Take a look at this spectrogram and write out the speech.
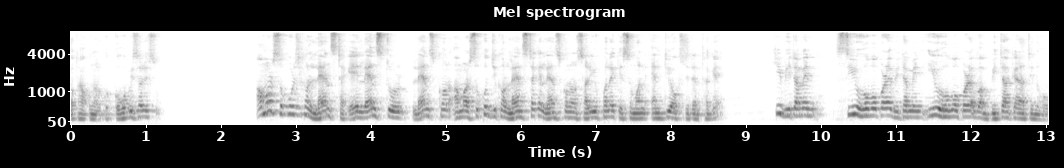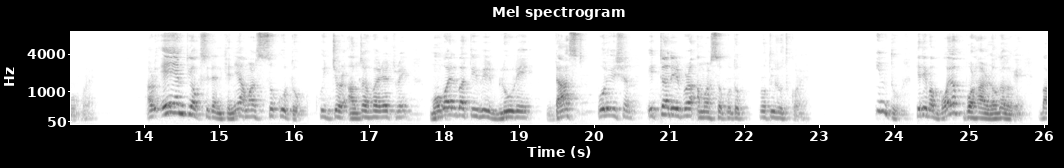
কথা আপোনালোকক ক'ব বিচাৰিছোঁ। আমাৰ চকুৰ যিখন লেন্স থাকে এই লেন্সটোৰ লেন্সখন আমাৰ চকুত যিখন লেন্স থাকে লেন্সখনৰ চাৰিওফালে কিছুমান এণ্টি অক্সিডেণ্ট থাকে। সি ভিটামিন চিও হ'ব পাৰে ভিটামিন ইউ হ'ব পাৰে বা বিটা কেৰাটিনো হ'ব পাৰে। আৰু এই এণ্টি অক্সিডেণ্টখিনিয়ে আমাৰ চকুটোক সূৰ্যৰ আল্ট্ৰাভাইলেট ৰে মোবাইল বা টিভিৰ ব্লু ৰে ডাষ্ট পলিউশ্যন ইত্যাদিৰ পৰা আমাৰ চকুটোক প্ৰতিৰোধ কৰে। কিন্তু কেতিয়াবা বয়স বঢ়াৰ লগে লগে বা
